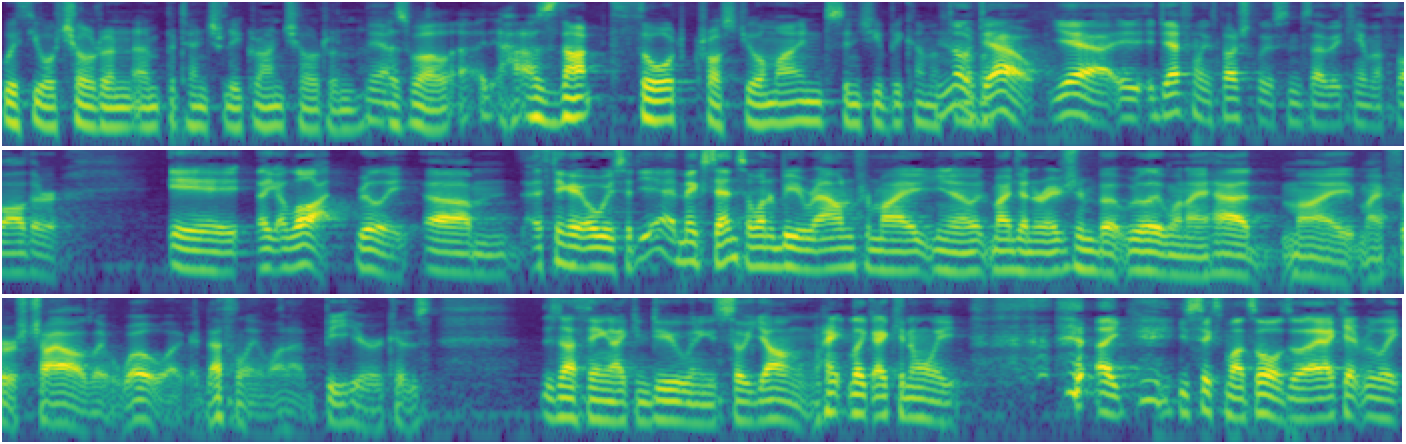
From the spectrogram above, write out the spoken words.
with your children and potentially grandchildren yeah. as well. Uh, has that thought crossed your mind since you become a no father? doubt? Yeah, it, it definitely, especially since I became a father it like a lot really. Um, i think i always said yeah it makes sense. I want to be around for my you know my generation. But really when i had my my first child i was like whoa like i definitely want to be here because there's nothing i can do when he's so young right? Like i can only like he's six months old so i can't really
